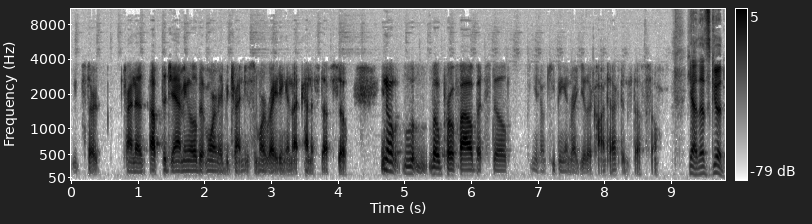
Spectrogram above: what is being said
we'd start trying to up the jamming a little bit more, maybe try and do some more writing and that kind of stuff. So, you know, l- low profile, but still, you know, keeping in regular contact and stuff. So, Yeah, that's good.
